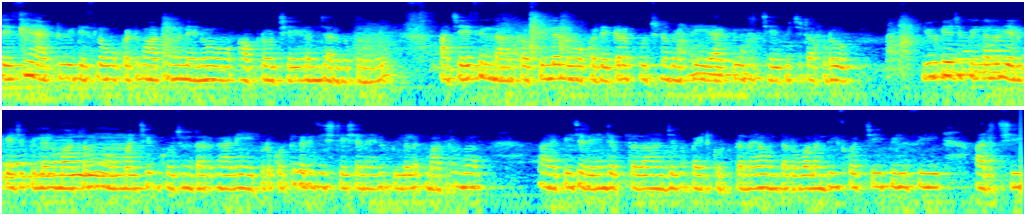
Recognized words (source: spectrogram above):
చేసిన యాక్టివిటీస్లో ఒకటి మాత్రమే నేను అప్లోడ్ చేయడం జరుగుతుంది. ఆ చేసిన దాంట్లో పిల్లలు ఒక దగ్గర కూర్చునబెట్టి యాక్టివిటీస్ చేయించేటప్పుడు యూకేజీ పిల్లలు ఎల్కేజీ పిల్లలు మాత్రము మంచిగా కూర్చుంటారు. కానీ ఇప్పుడు కొత్తగా రిజిస్ట్రేషన్ అయిన పిల్లలకు మాత్రము ఆ టీచర్ ఏం చెప్తుందా అని చెప్పి బయట కుడుతూనే ఉంటారు. వాళ్ళని తీసుకొచ్చి పిలిచి అరిచి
